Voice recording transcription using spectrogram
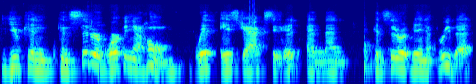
you can consider working at home with ace jack suited, and then consider it being a three bet,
